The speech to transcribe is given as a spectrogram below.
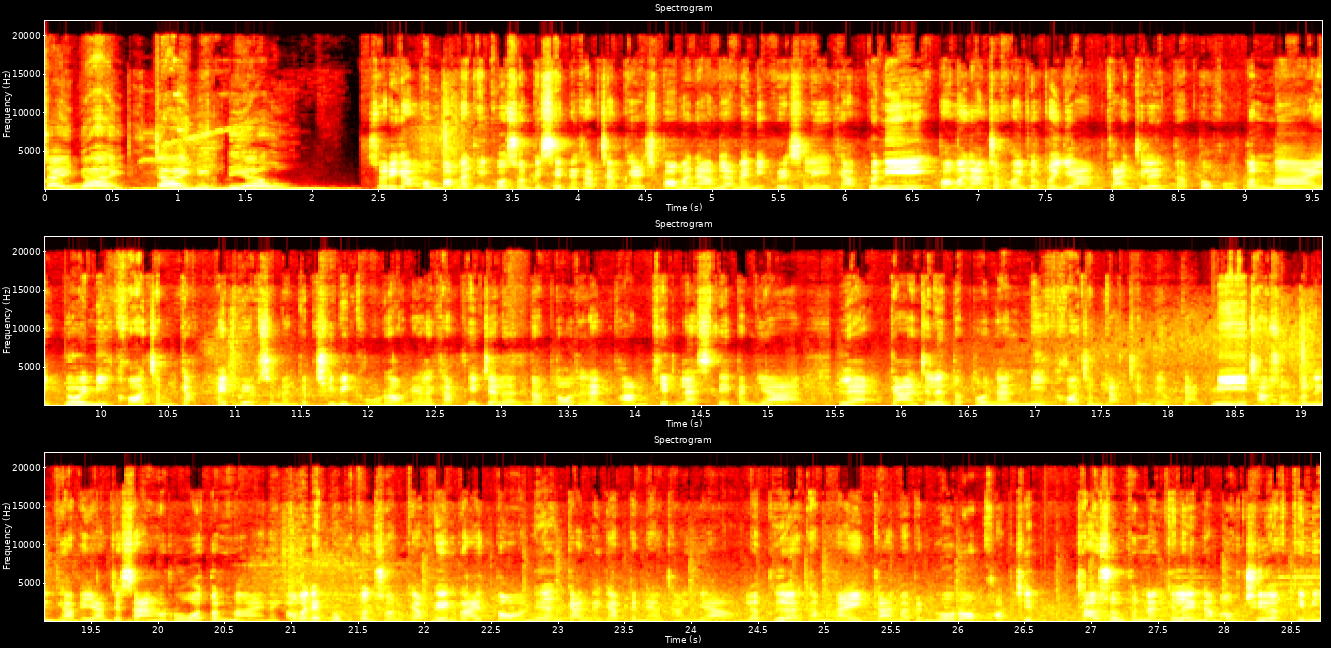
ใจง่าย จ่ายนิดเดียว สวัสดีครับ ผมบ๊อบนาทีโกศลพิสิทธิ์นะครับ จากเพจพ่อมาน้ำและไม่มีกริซลี่ครับ วันนี้พ่อมาน้ำจะขอยกตัวอย่างการเจริญเติบโตของต้นไม้ โดยมีข้อจำกัดให้เปรียบเสมือนกับชีวิตของเราเนี่ยแหละครับ ที่เจริญเติบโตทางด้านความคิดและสติปัญญา และการเจริญเติบโตนั้นมีข้อจำกัดเช่นเดียวกัน มีชาวสวนคนหนึ่งครับพยายามจะสร้างรั้วต้นไม้นะเขาก็ได้ปลูกต้นสนครับเรียงรายต่อเนื่องกันนะครับเป็นแนวทางยาว และเพื่อทำให้การมาเป็นรั้วรอบขอบชิดชาวสวนคนนั้นก็เลยนำเอาเชือกที่มี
